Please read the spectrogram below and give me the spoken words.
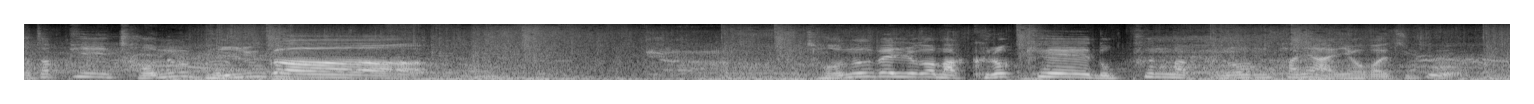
어차피 전후 밸류가 전후 밸류가 막 그렇게 높은 막 그런 판이 아니어가지고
